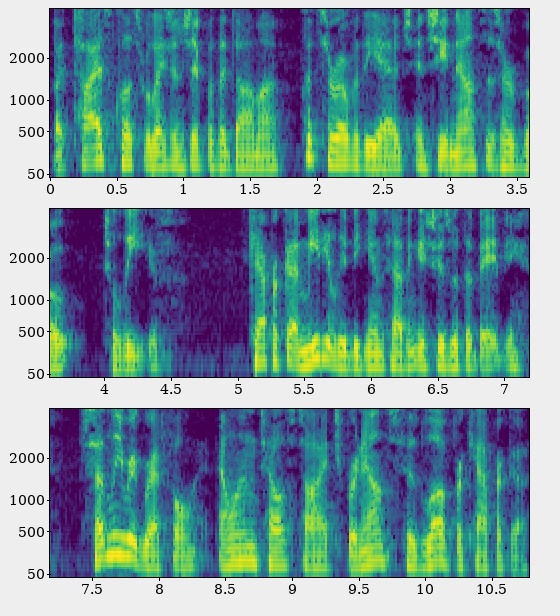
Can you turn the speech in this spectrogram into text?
but Tigh's close relationship with Adama puts her over the edge and she announces her vote to leave. Caprica immediately begins having issues with the baby. Suddenly regretful, Ellen tells Tigh to pronounce his love for Caprica.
